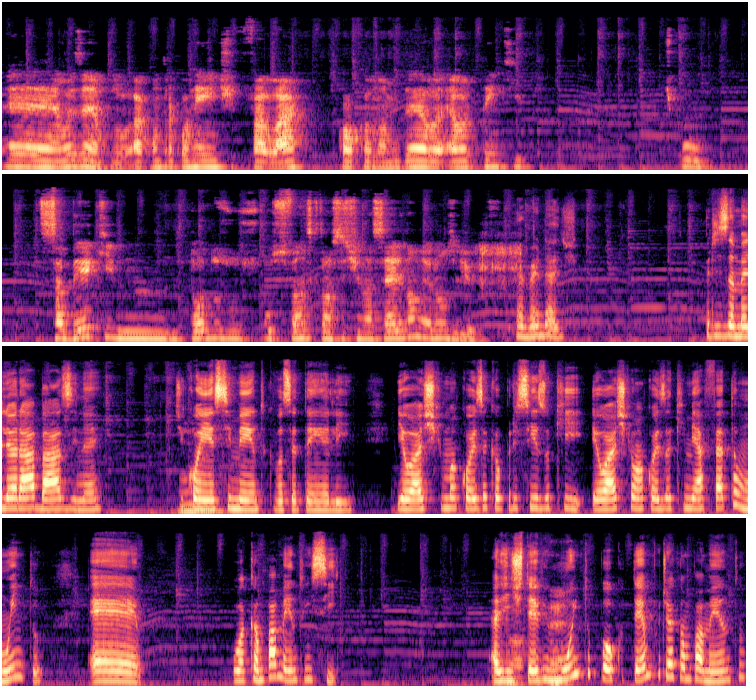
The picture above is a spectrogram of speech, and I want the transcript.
é, um exemplo, a contracorrente falar qual que é o nome dela, ela tem que, tipo, saber que todos os, os fãs que estão assistindo a série não leram os livros. É verdade. Precisa melhorar a base, né? De Uhum. conhecimento que você tem ali. E eu acho que uma coisa que eu preciso que. Eu acho que é uma coisa que me afeta muito é o acampamento em si. A gente Nossa, teve é. muito pouco tempo de acampamento.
